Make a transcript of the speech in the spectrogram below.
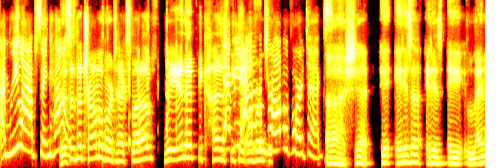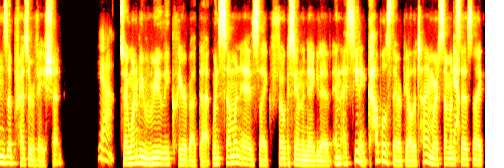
i'm relapsing Help. this is the trauma vortex love. We in it because get we me get out over of the trauma vortex! Oh shit. It, it is a it is a lens of preservation yeah. So I want to be really clear about that. When someone is like focusing on the negative, and I see it in couples therapy all the time where someone yeah. says, like,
